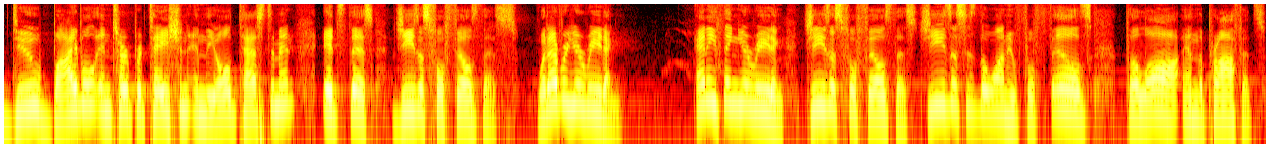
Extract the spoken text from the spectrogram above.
do Bible interpretation in the Old Testament, it's this Jesus fulfills this. Whatever you're reading, Anything you're reading, Jesus fulfills this. Jesus is the one who fulfills the law and the prophets.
